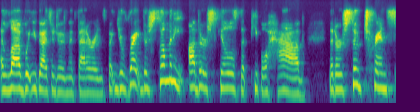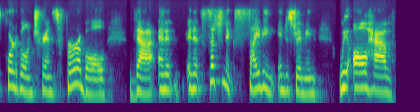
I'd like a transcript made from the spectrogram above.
I love what you guys are doing with veterans, but you're right. There's so many other skills that people have that are so transportable and transferable that, and it, and it's such an exciting industry. I mean, we all have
